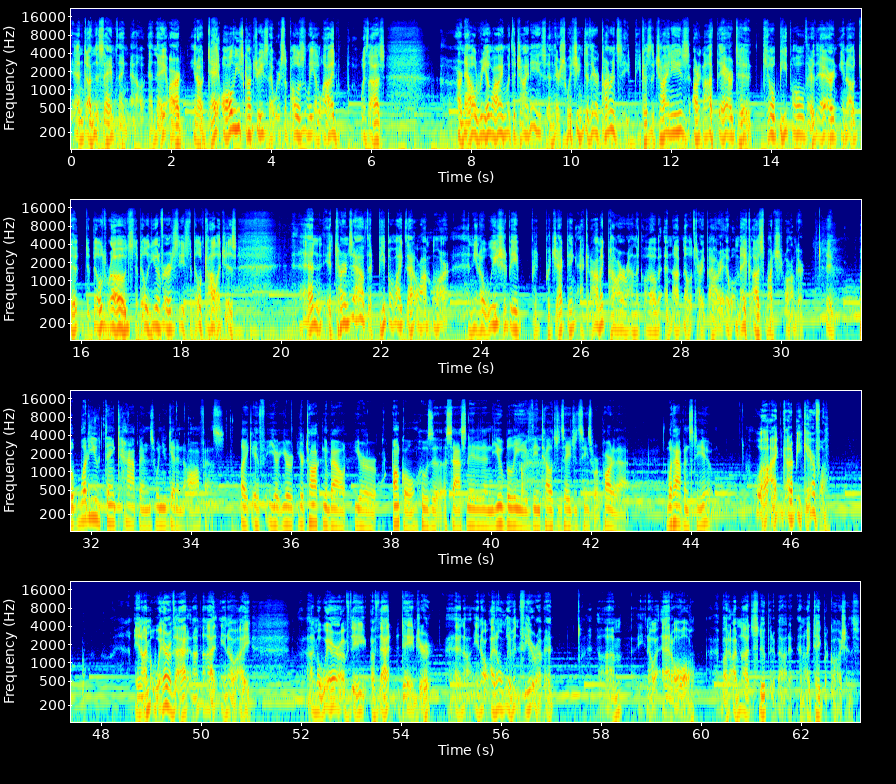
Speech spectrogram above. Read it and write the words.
and done the same thing now. And they are, you know, all these countries that were supposedly allied with us are now realigning with the Chinese and they're switching to their currency because the Chinese are not there to kill people. They're there, you know, to, to build roads, to build universities, to build colleges. And it turns out that people like that a lot more. And, you know, we should be projecting economic power around the globe and not military power. It will make us much stronger. But what do you think happens when you get into office? like if you're you're you're talking about your uncle who's assassinated and you believe the intelligence agencies were part of that what happens to you well i got to be careful i mean i'm aware of that and i'm not you know i i'm aware of the of that danger. And uh, you know i don't live in fear of it um, you know at all. But i'm not stupid about it and i take precautions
